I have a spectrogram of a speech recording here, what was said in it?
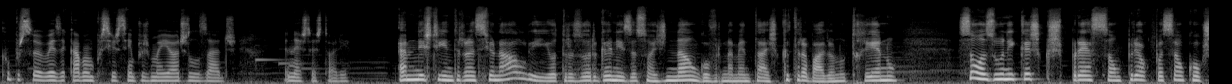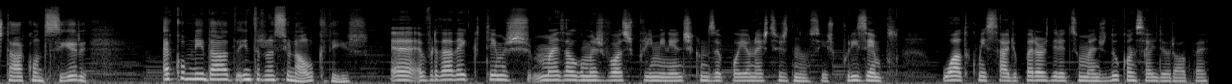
que por sua vez acabam por ser sempre os maiores lesados nesta história. A Amnistia Internacional e outras organizações não governamentais que trabalham no terreno são as únicas que expressam preocupação com o que está a acontecer. A comunidade internacional o que diz? A verdade é que temos mais algumas vozes preeminentes que nos apoiam nestas denúncias. Por exemplo, o Alto Comissário para os Direitos Humanos do Conselho da Europa,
